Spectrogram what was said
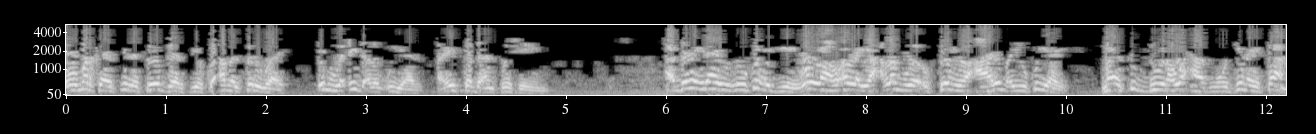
oo markaasi la soo gaarsiiyo ku camal fali waayo in waciid adag u yaalo ciidkada aan soo sheegin. Haddana ilaahay wuxuu ku xejiyey wallaahu alla yaclamu waa ogsoonyahy oo caalim ayuu ku yahay maa tubduuna waxaad muujinaysaan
